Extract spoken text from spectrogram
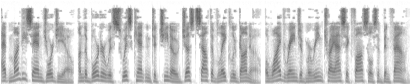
At Monte San Giorgio, on the border with Swiss canton Ticino just south of Lake Lugano, a wide range of marine Triassic fossils have been found.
